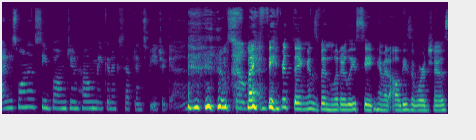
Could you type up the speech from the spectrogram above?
I just want to see Bong Joon Ho make an acceptance speech again. So My favorite thing has been literally seeing him at all these award shows,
